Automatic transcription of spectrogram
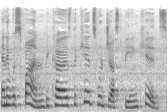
And it was fun because the kids were just being kids.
